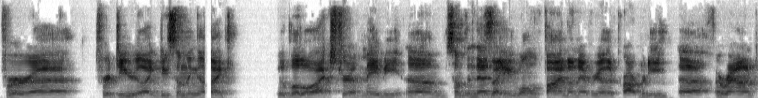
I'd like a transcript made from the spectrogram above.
for uh, for deer, like do something like a little extra, maybe um, something that like, they won't find on every other property mm-hmm. uh, around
